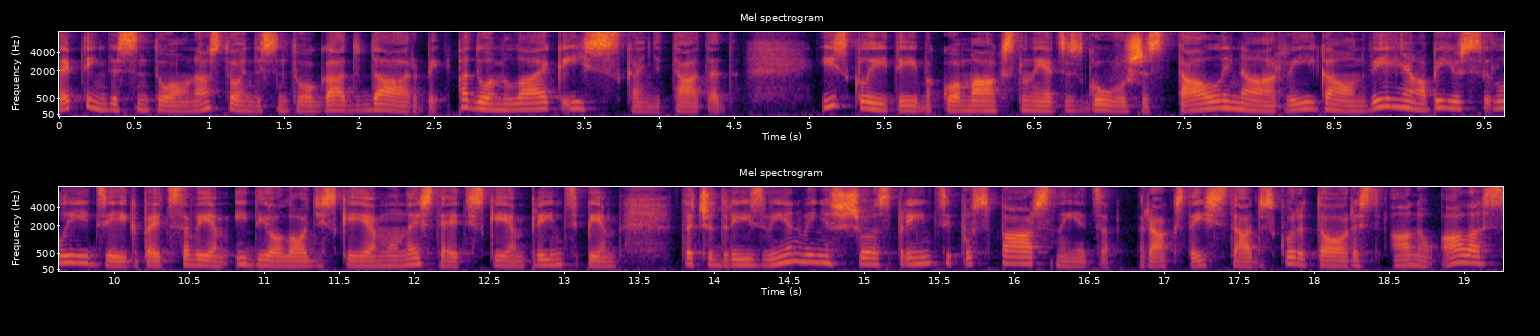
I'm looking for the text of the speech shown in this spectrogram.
70. un 80. gadu darbi, padomi laika izskaņa tātad. Izglītība, ko mākslinieces guvušas Tallinā, Rīgā un Viļņā, bijusi līdzīga pēc saviem ideoloģiskajiem un estētiskajiem principiem, taču drīz vien viņas šos principus pārsniedza, raksta izstādes kuratores Anu Alas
